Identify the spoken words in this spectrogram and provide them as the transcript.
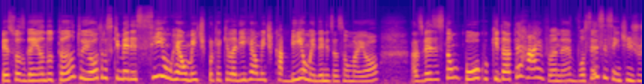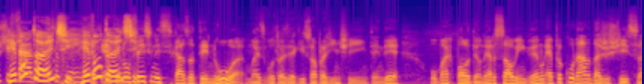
pessoas ganhando tanto e outras que mereciam realmente, porque aquilo ali realmente cabia uma indenização maior. Às vezes tão pouco que dá até raiva, né? Você se sente injustiçado. Revoltante, revoltante. É, é eu não sei se nesse caso atenua, mas vou trazer aqui só pra gente entender o Marco Paulo Del Nero, salvo engano, é procurado da justiça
